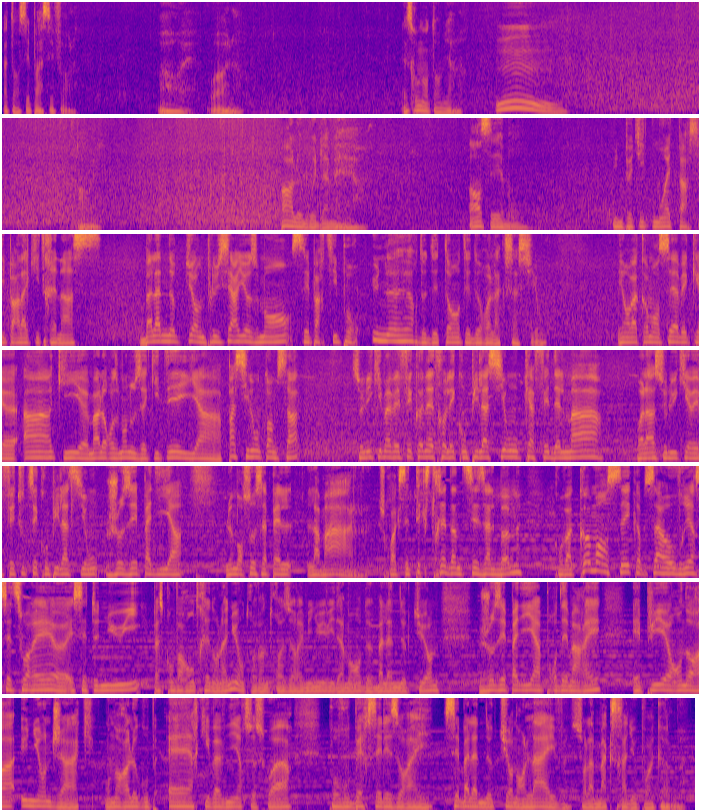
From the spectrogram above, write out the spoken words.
Attends, c'est pas assez fort là. Ah ouais, voilà. Est-ce qu'on entend bien là? Mmh. Ah oui. Ah le bruit de la mer. Oh c'est bon. Une petite mouette par-ci par-là qui traînasse. Balade nocturne plus sérieusement, c'est parti pour une heure de détente et de relaxation. Et on va commencer avec euh, un qui euh, malheureusement nous a quittés il y a pas si longtemps que ça. Celui qui m'avait fait connaître les compilations Café Delmar, voilà, celui qui avait fait toutes ces compilations, José Padilla. Le morceau s'appelle La Mar. Je crois que c'est extrait d'un de ses albums qu'on va commencer comme ça à ouvrir cette soirée euh, et cette nuit, parce qu'on va rentrer dans la nuit entre 23h et minuit évidemment, de balade nocturne. José Padilla pour démarrer. Et puis on aura Union Jack, on aura le groupe R qui va venir ce soir pour vous bercer les oreilles. C'est balade nocturne en live sur la maxradio.com.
